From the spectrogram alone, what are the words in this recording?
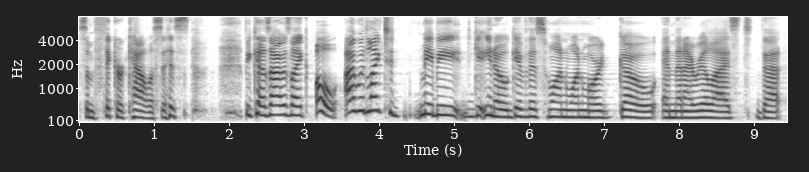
some thicker calluses because I was like, "Oh, I would like to maybe you know, give this one one more go." And then I realized that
